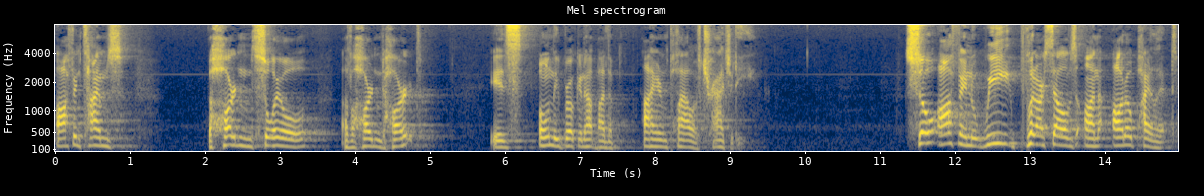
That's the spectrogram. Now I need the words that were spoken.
oftentimes the hardened soil of a hardened heart is only broken up by the iron plow of tragedy. So often we put ourselves on autopilot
